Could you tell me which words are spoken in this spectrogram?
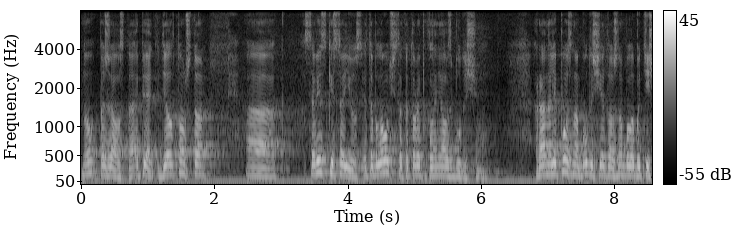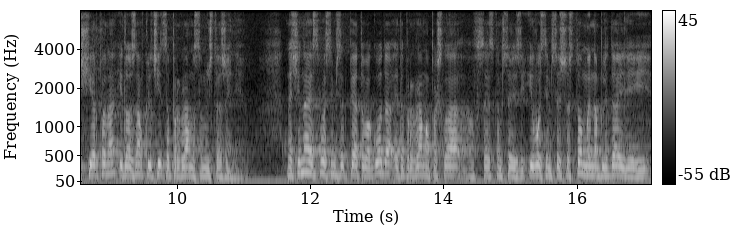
Ну, пожалуйста, опять. Дело в том, что э, Советский Союз – это было общество, которое поклонялось будущему. Рано или поздно будущее должно было быть исчерпано и должна включиться программа самоуничтожения. Начиная с 85 -го года эта программа пошла в Советском Союзе, и в 86-м мы наблюдали,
